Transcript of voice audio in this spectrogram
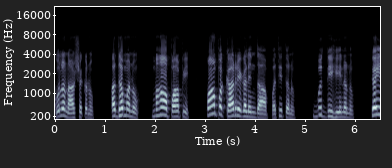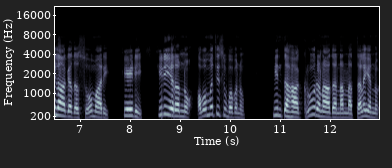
ಕುಲನಾಶಕನು, ಅಧಮನು, ಮಹಾಪಾಪಿ ಪಾಪ ಕಾರ್ಯಗಳಿಂದ ಪತಿತನು, ಬುದ್ಧಿಹೀನನು, ಕೈಲಾಗದ ಸೋಮಾರಿ ಕೇಡಿ ಹಿರಿಯರನ್ನು ಅವಮತಿಸುವವನು. ಇಂತಹ ಕ್ರೂರನಾದ ನನ್ನ ತಲೆಯನ್ನು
